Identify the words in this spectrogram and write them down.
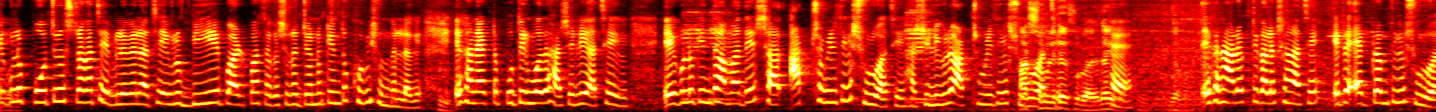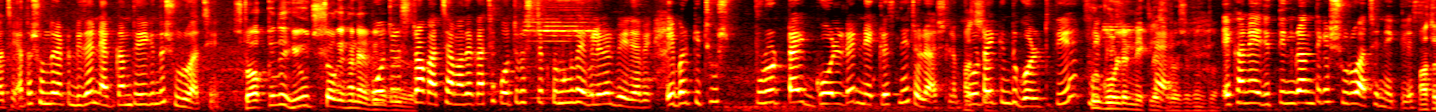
এগুলো প্রচুর স্টক আছে অ্যাভেলেবেল আছে এগুলো বিয়ে পারপাস অকেশনের জন্য কিন্তু খুবই সুন্দর লাগে। এখানে একটা পুঁতির মধ্যে হাসিলি আছে এগুলো কিন্তু আমাদের আটশো মিলি থেকে শুরু আছে হাসিলিগুলো আটশো মিলি থেকে শুরু আছে। থেকে শুরু আছে হ্যাঁ। এখানে আরও একটি কালেকশন আছে এটা এক গ্রাম থেকে শুরু আছে এত সুন্দর একটা ডিজাইন এক গ্রাম থেকে কিন্তু শুরু আছে। স্টক কিন্তু হিউজ স্টক এখানে প্রচুর স্টক আছে আমাদের কাছে প্রচুর স্টক তুমি কিন্তু অ্যাভেলেবেল পেয়ে যাবে। এবার কিছু পুরোটাই গোল্ডের নেকলেস নিয়ে চলে আসলাম। পুরোটাই কিন্তু গোল্ড দিয়ে ফুল। গোল্ডেন নেকলেস হ্যাঁ। রয়েছে কিন্তু। এখানে এই যে তিন গ্রাম থেকে শুরু আছে নেকলেস মাত্র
